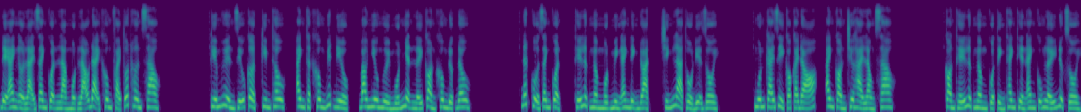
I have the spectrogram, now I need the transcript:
để anh ở lại danh quận làm một lão đại không phải tốt hơn sao? Kiếm huyền diễu cợt kim thâu, anh thật không biết điều, bao nhiêu người muốn nhận lấy còn không được đâu. Đất của danh quận, thế lực ngầm một mình anh định đoạt, chính là thổ địa rồi. Muốn cái gì có cái đó, anh còn chưa hài lòng sao? Còn thế lực ngầm của tỉnh Thanh Thiền anh cũng lấy được rồi.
